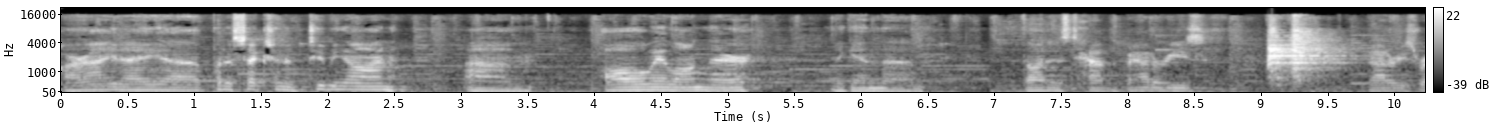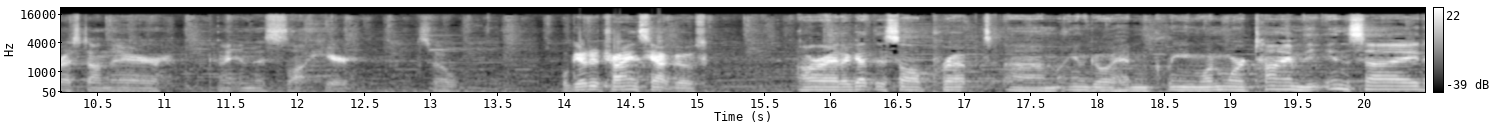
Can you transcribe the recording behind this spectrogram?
All right, I uh, put a section of tubing on um, all the way along there, and again, the thought is to have the batteries batteries rest on there, kind of in this slot here. So we'll give it a try and see how it goes. All right, I got this all prepped. Um, I'm gonna go ahead and clean one more time the inside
